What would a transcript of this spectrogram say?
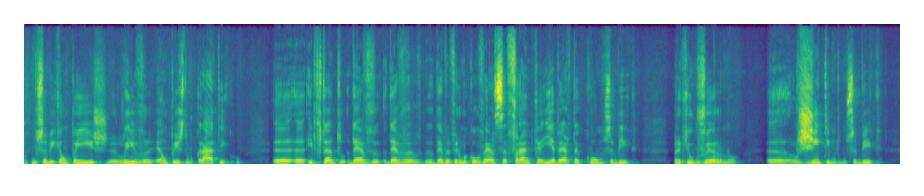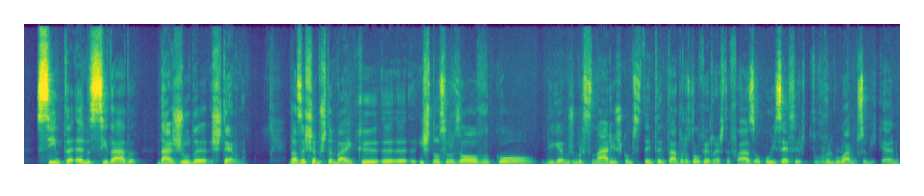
porque Moçambique é um país eh, livre, é um país democrático eh, eh, e, portanto, deve, deve, deve haver uma conversa franca e aberta com Moçambique para que o governo legítimo de Moçambique sinta a necessidade da ajuda externa. Nós achamos também que isto não se resolve com, digamos, mercenários, como se tem tentado resolver nesta fase, ou com o exército regular moçambicano.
